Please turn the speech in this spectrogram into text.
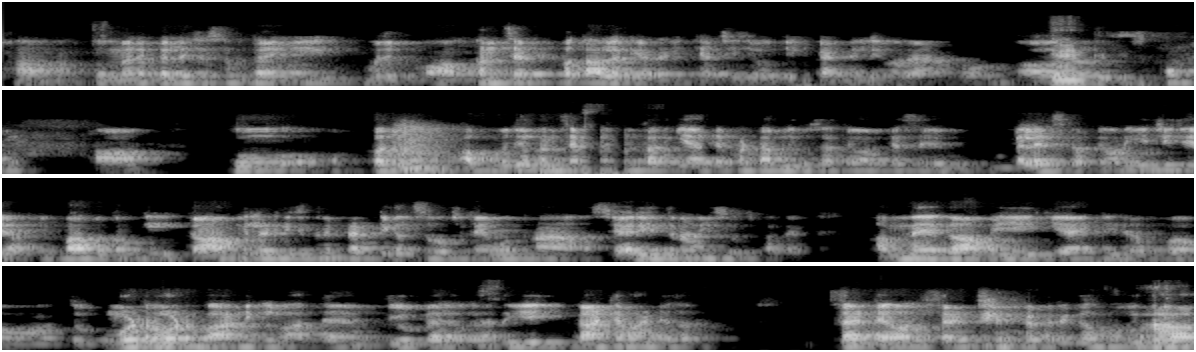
हाँ तो मैंने पहले जैसे बताया कि मुझे कंसेप्ट पता लग गया था कि क्या चीज़ें होती है कैंटिलीवर है और हाँ तो अब मुझे कंसेप्ट पता कि ऐसे फटाफट घुसाते हैं और कैसे बैलेंस करते हैं और ये चीज़ें एक बात बताऊँ कि गाँव के लड़के जितने प्रैक्टिकल सोचते हैं उतना शहरी इतना नहीं सोच पाते। हमने गाँव में यही किया है कि जब तो मोटर-वोटर बाहर निकलवाते हैं, ट्यूबवेल वगैरह तो ये गाँठें-वाँठें सब सेट है ऑल सेट है। मैंने कहा वो हाँ,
